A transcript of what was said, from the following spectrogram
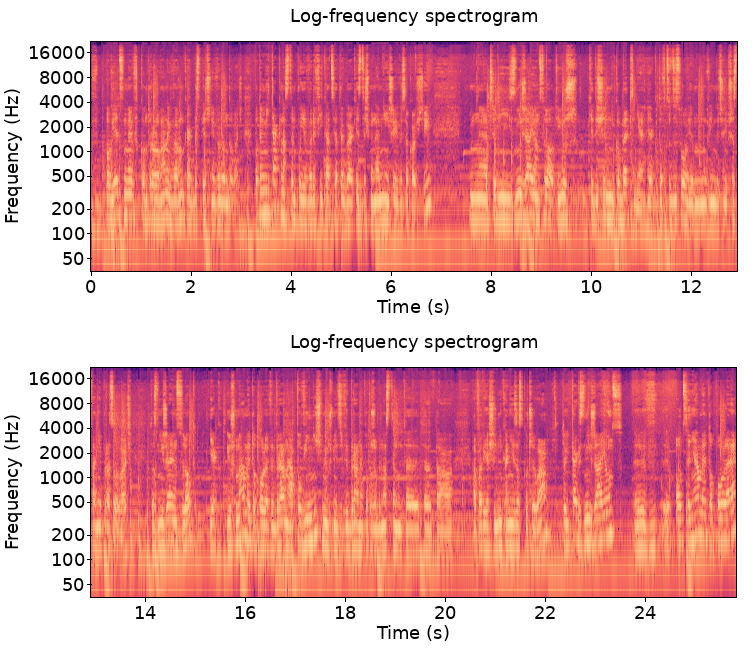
w, powiedzmy w kontrolowanych warunkach bezpiecznie wylądować. Potem i tak następuje weryfikacja tego, jak jesteśmy na mniejszej wysokości. Mm, czyli zniżając lot już kiedy silnik obetnie, jak to w cudzysłowie mówimy, czyli przestanie pracować, to zniżając lot, jak już mamy to pole wybrane, a powinniśmy już mieć wybrane po to, żeby nas ten, te, te, ta awaria silnika nie zaskoczyła, to i tak zniżając y, y, oceniamy to pole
